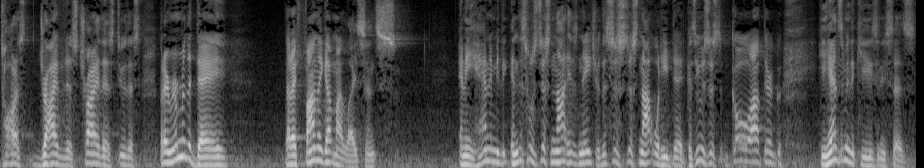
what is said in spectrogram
taught us drive this, try this, do this. But I remember the day that I finally got my license and he handed me the, and this was just not his nature. This is just not what he did because he was just go out there. Go. He hands me the keys and he says,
